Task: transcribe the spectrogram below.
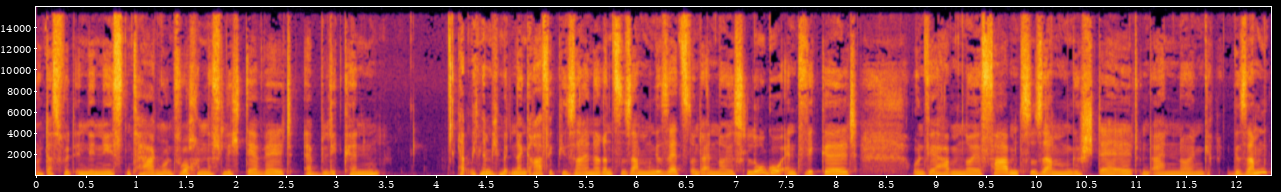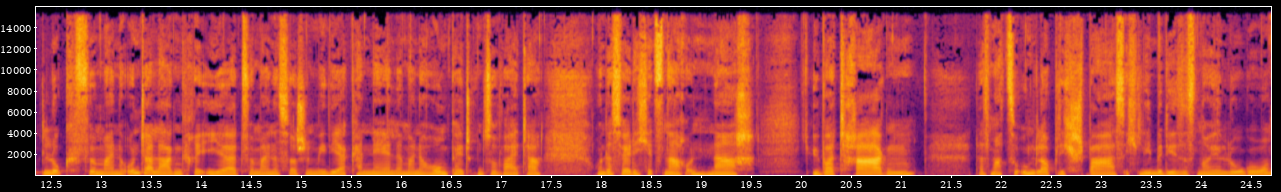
und das wird in den nächsten Tagen und Wochen das Licht der Welt erblicken. Ich habe mich nämlich mit einer Grafikdesignerin zusammengesetzt und ein neues Logo entwickelt und wir haben neue Farben zusammengestellt und einen neuen Gesamtlook für meine Unterlagen kreiert, für meine Social-Media-Kanäle, meine Homepage und so weiter. Und das werde ich jetzt nach und nach übertragen. Das macht so unglaublich Spaß. Ich liebe dieses neue Logo.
